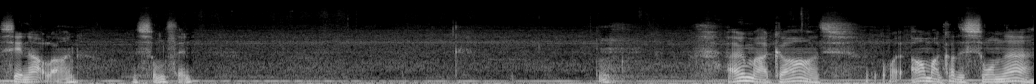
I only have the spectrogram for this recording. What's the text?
See an outline. There's something. Oh my god. What? Oh my god, there's someone there.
